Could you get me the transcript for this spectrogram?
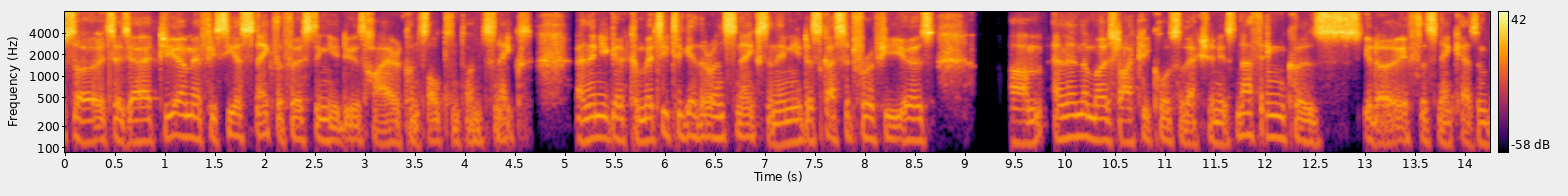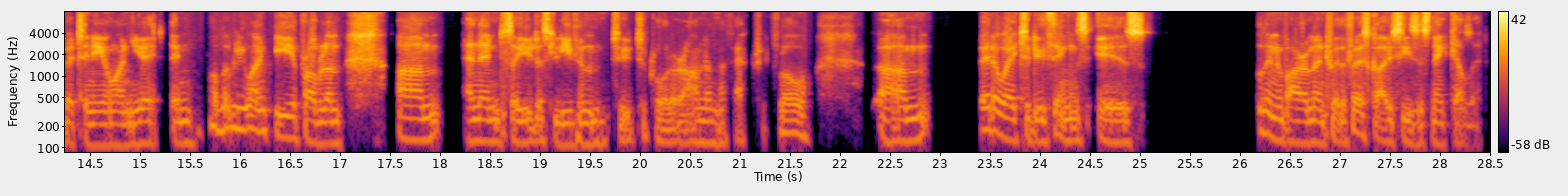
so it says, yeah, at GM, if you see a snake, the first thing you do is hire a consultant on snakes. And then you get a committee together on snakes, and then you discuss it for a few years. Um, and then the most likely course of action is nothing because, you know, if the snake hasn't bitten anyone yet, then probably won't be a problem. Um, and then so you just leave him to, to crawl around on the factory floor. Um, better way to do things is build an environment where the first guy who sees a snake kills it.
